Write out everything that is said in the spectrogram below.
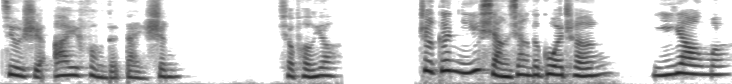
就是 iPhone 的诞生。小朋友，这跟你想象的过程一样吗？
